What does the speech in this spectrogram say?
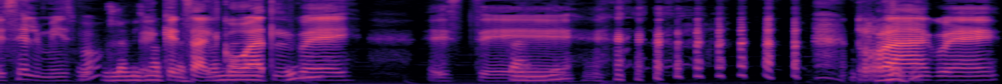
¿es el mismo? Es la misma Eh, persona, Quetzalcóatl, sí. güey. Este. Ra, güey.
